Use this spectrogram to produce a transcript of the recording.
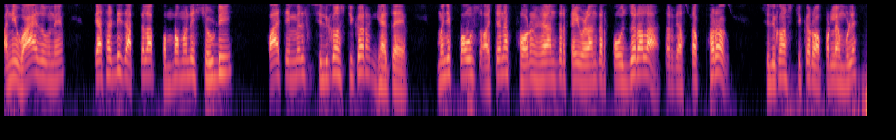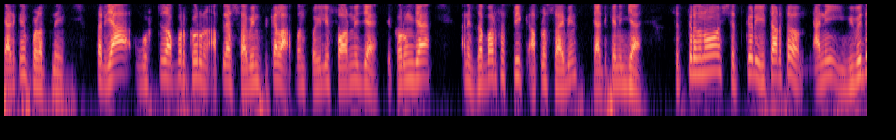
आणि वाया जाऊ नये. त्यासाठीच आपल्याला पंपामध्ये शेवटी पाच एम एल सिलिकॉन स्टिकर घ्यायचा आहे. म्हणजे पाऊस अचानक फॉरन झाल्यानंतर काही वेळानंतर पाऊस जर आला तर जास्त फरक सिलिकॉन स्टिकर वापरल्यामुळे त्या ठिकाणी पडत नाही. तर या गोष्टीचा वापर करून आपल्या सोयाबीन पिकाला आपण पहिली फवारणी जी आहे ते करून घ्या आणि जबरदस्त पीक आपलं सोयाबीन त्या ठिकाणी घ्या. शेतकऱ्यांनो शेतकरी हितार्थ आणि विविध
